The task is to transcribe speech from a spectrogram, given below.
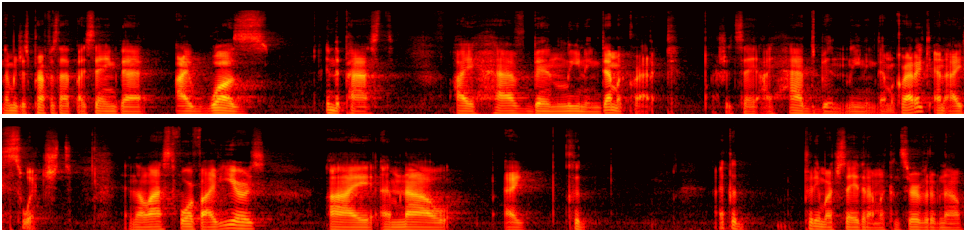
let me just preface that by saying that I was, in the past, I have been leaning Democratic. I should say I had been leaning Democratic and I switched. In the last four or five years, I am now, I could, I could pretty much say that I'm a conservative now.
